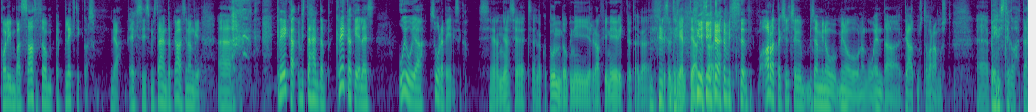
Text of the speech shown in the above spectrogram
Colimbasathum eplecticus. jah, ehk siis, mis tähendab ka, siin ongi äh, kreeka, mis tähendab kreeka keeles ujuja suure peenisega. See on jah see, et see nagu tundub nii rafineeritud, aga sa tegelikult teada saad. mis see on, arvatakse üldse, see on minu, minu nagu enda teadmuste varamust äh, peeniste kohta.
